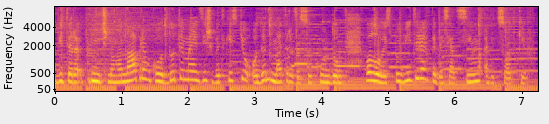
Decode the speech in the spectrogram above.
Вітер північного напрямку дутиме зі швидкістю 1 метр за секунду. Вологість повітря 57%.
